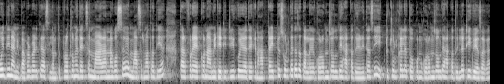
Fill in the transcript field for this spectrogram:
ওই দিন আমি বাপের বাড়িতে আসলাম। তো প্রথমে দেখছেন মা রান্না করছে মাছের মাথা দিয়া। তারপরে এখন আমি রেডি টেডি করে দেখেন হাতটা একটু চুলকাইতেছে তার লাগে গরম জল দিয়ে হাতটা ধুয়ে নিতেছি। একটু চুলকাইলে তখন গরম জল দিয়ে হাতটা ধুইলে ঠিক হয়ে যাবে।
